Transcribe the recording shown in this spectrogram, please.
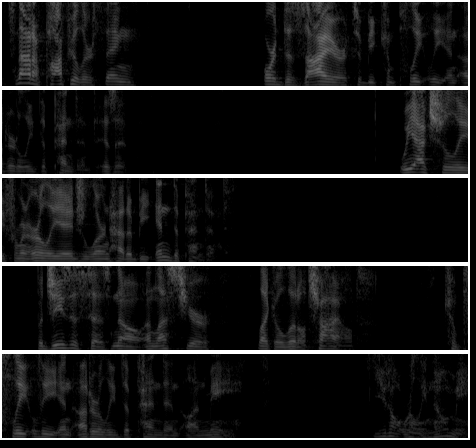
It's not a popular thing or desire to be completely and utterly dependent, is it? We actually, from an early age, learn how to be independent. But Jesus says, no, unless you're like a little child, completely and utterly dependent on me, you don't really know me.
